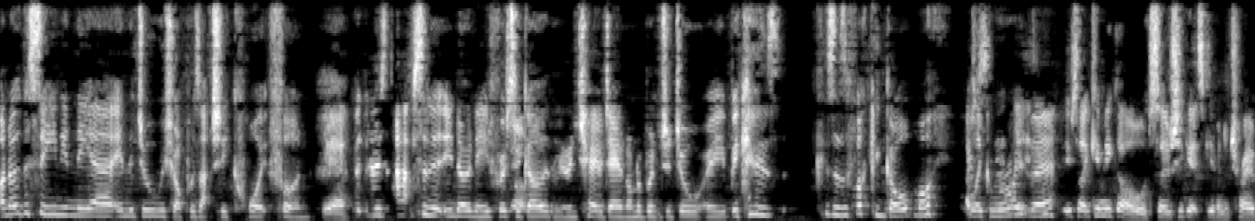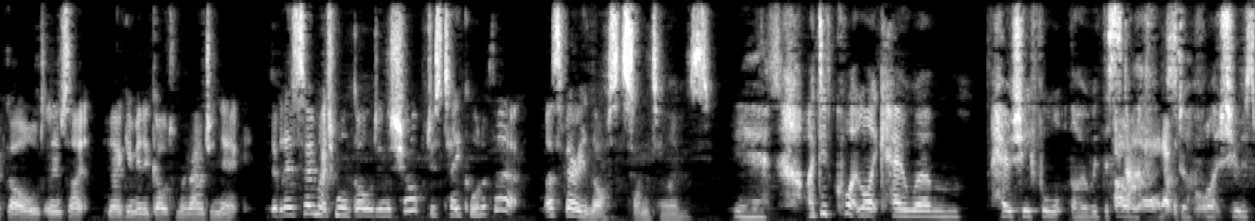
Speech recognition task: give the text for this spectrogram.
I know the scene in the uh, in the jewelry shop was actually quite fun, Yeah. But there is absolutely no need for us to go there and chow down on a bunch of jewellery because cause there's a fucking gold mine like right there. It's like, give me gold. So she gets given a tray of gold, and it's like, no, give me the gold from around your neck. But there's so much more gold in the shop. Just take all of that. That's very lost sometimes. Yeah, I did quite like how um how she fought though with the Oh, staff yeah, and stuff. cool. Like she was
